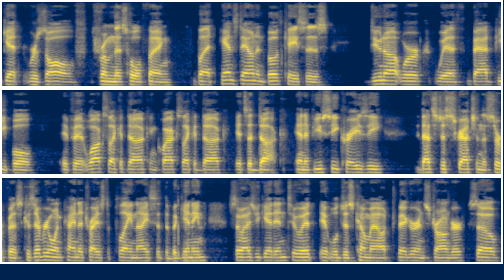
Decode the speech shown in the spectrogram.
get resolve from this whole thing. But hands down in both cases, do not work with bad people. If it walks like a duck and quacks like a duck, it's a duck. And if you see crazy, that's just scratching the surface because everyone kind of tries to play nice at the beginning. So as you get into it, it will just come out bigger and stronger. So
